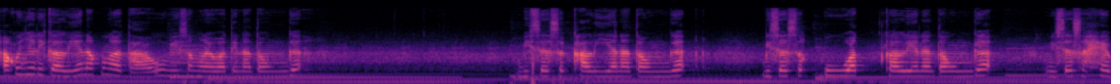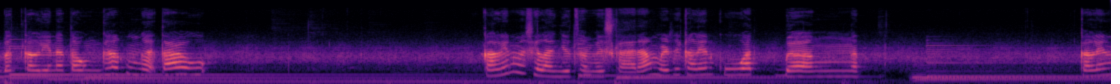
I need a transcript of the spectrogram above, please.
aku jadi kalian aku nggak tahu bisa ngelewatin atau enggak. Bisa sekalian atau enggak. Bisa sekuat kalian atau enggak. Bisa sehebat kalian atau enggak aku nggak tahu. Kalian masih lanjut sampai sekarang berarti kalian kuat banget. Kalian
